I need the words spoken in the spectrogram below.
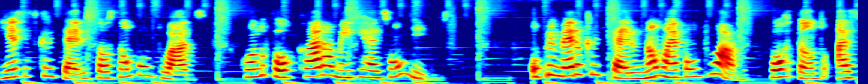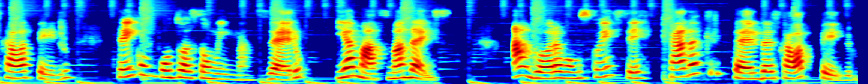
e esses critérios só são pontuados quando for claramente respondidos. O primeiro critério não é pontuado, portanto, a escala Pedro tem como pontuação mínima 0 e a máxima 10. Agora vamos conhecer cada critério da escala Pedro.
